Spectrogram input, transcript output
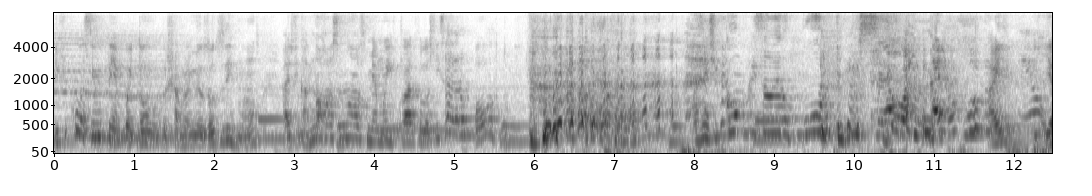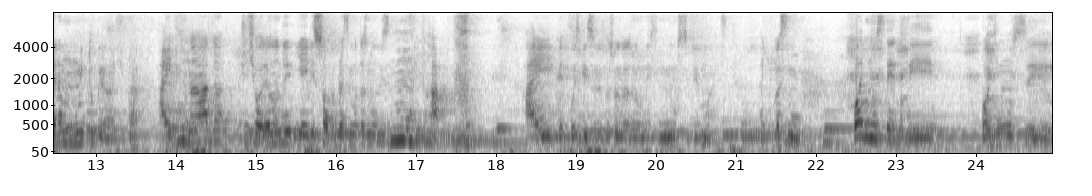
e ficou assim um tempo. Então eu chamei meus outros irmãos, aí ficaram, nossa, nossa, minha mãe claro falou assim, isso é aeroporto. A gente, como que isso é um aeroporto? No céu! Aeroporto do Aí, e era muito grande, cara. Aí do nada, a gente olhando e aí ele sobe pra cima das nuvens muito rápido. Aí depois que ele subiu pra cima das nuvens, não se viu mais. Aí tipo assim, pode não ser ET, pode não ser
